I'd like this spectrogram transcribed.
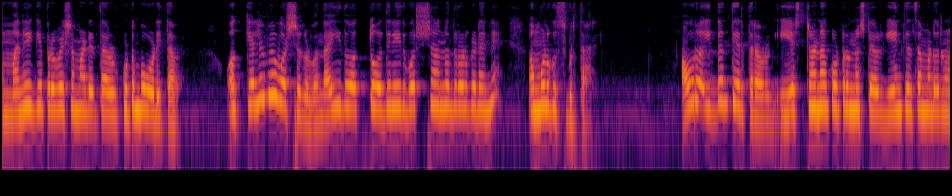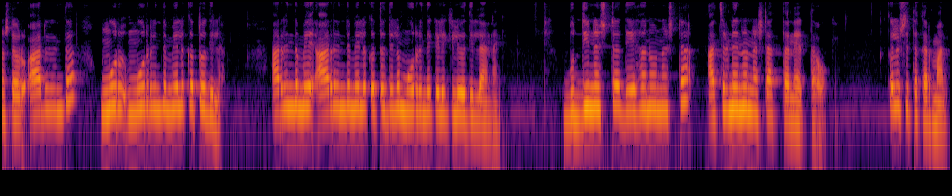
ಮನೆಗೆ ಪ್ರವೇಶ ಮಾಡಿರ್ತಾರೆ ಅವ್ರ ಕುಟುಂಬ ಒಡಿತಾವೆ ಕೆಲವೇ ವರ್ಷಗಳು, ಒಂದು ಐದು, ಹತ್ತು, ಹದಿನೈದು ವರ್ಷ ಅನ್ನೋದ್ರೊಳಗಡೆನೆ ಮುಳುಗಿಸ್ಬಿಡ್ತಾರೆ. ಅವರು ಇದ್ದಂತೆ ಇರ್ತಾರೆ, ಅವ್ರಿಗೆ ಎಷ್ಟು ಹಣ ಕೊಟ್ರೂ ಅಷ್ಟೇ, ಅವ್ರಿಗೆ ಏನು ಕೆಲಸ ಮಾಡಿದ್ರು ಅಷ್ಟೇ, ಅವರು ಆರರಿಂದ ಮೂರು, ಮೂರರಿಂದ ಮೇಲೆ ಕತ್ತೋದಿಲ್ಲ. ಆರರಿಂದ ಮೇ, ಆರರಿಂದ ಮೇಲೆ ಕತ್ತೋದಿಲ್ಲ, ಮೂರರಿಂದ ಕೆಳಗೆ ಇಳಿಯೋದಿಲ್ಲ ನನಗೆ ಬುದ್ಧಿ ನಷ್ಟ, ದೇಹನೂ ನಷ್ಟ, ಆಚರಣೆನೂ ನಷ್ಟ ಆಗ್ತಾನೆ ಇರ್ತಾವೆ ಓಕೆ ಕಲುಷಿತ ಕರ್ಮ ಅಲ್ಲ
